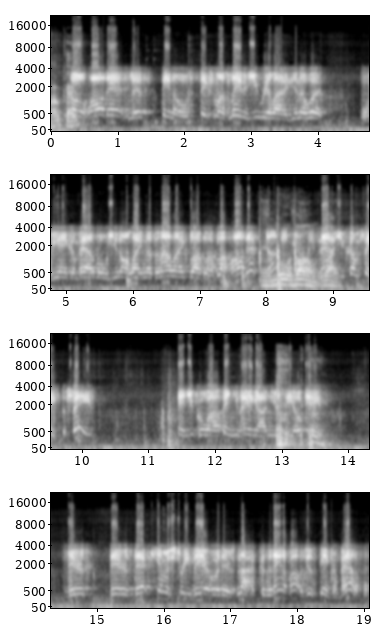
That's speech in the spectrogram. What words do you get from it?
Okay. So all that, let's you know, six months later, you realize, you know what? We ain't compatible. You don't like nothing I like. Blah blah blah. All that's And done. move on, Now right. you come face to face, and you go out and you hang out and you see, okay, there's there's that chemistry there or there's not, because it ain't about just being compatible.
